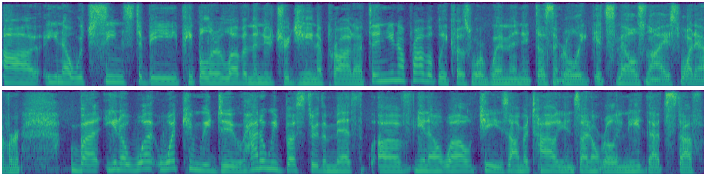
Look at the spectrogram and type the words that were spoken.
uh, you know, which seems to be people are loving the Neutrogena product. And, you know, probably because we're women, it doesn't really, it smells nice, whatever. But, you know, what, what can we do? How do we bust through the myth of, you know, well, geez, I'm Italian, so I don't really need that stuff?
